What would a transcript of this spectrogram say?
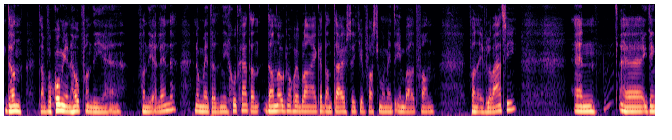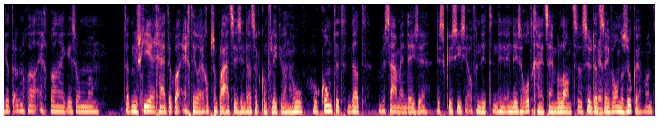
Dan, dan voorkom je een hoop van die, uh, van die ellende. En op het moment dat het niet goed gaat, dan, dan ook nog weer belangrijker dan thuis dat je vaste momenten inbouwt van, van evaluatie. En uh, ik denk dat het ook nog wel echt belangrijk is om um, dat nieuwsgierigheid ook wel echt heel erg op zijn plaats is in dat soort conflicten. Van hoe, hoe komt het dat we samen in deze discussies of in, dit, in deze rottigheid zijn beland? Zullen we dat ja. eens even onderzoeken? Want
